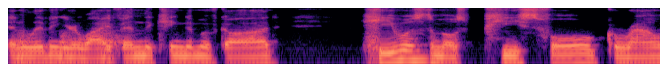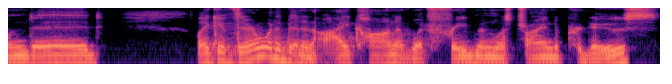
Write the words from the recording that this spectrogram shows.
and living your life in the kingdom of God, he was the most peaceful, grounded. Like if there would have been an icon of what Friedman was trying to produce,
